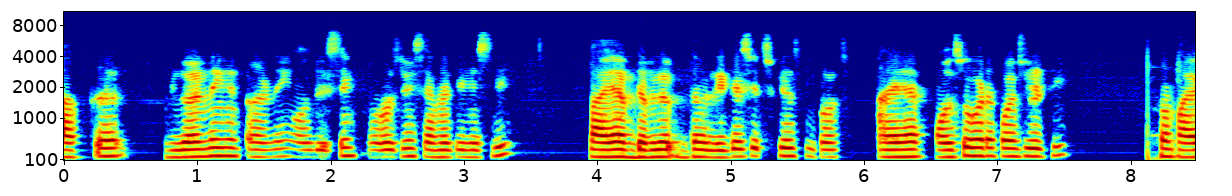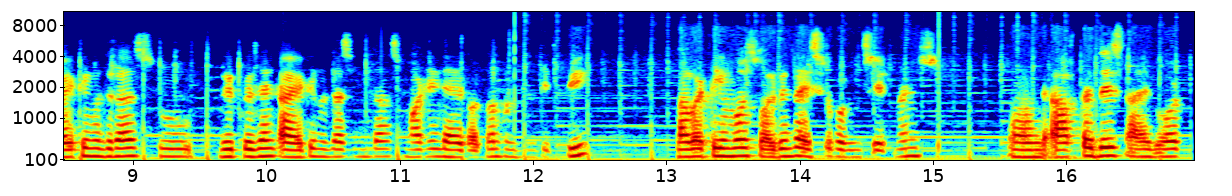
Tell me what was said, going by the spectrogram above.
after learning and earning all these things. I was doing simultaneously. I have developed the leadership skills because I have also got a opportunity from IIT Madras to represent IIT Madras in the Smart India Hackathon 2023. Our team was solving the ISRO problem statements, and after this, I got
